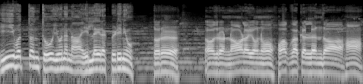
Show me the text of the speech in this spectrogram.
ಇವತ್ತಂತೂ ಇವನನ್ನ ಇಲ್ಲೇ ಇರಕ್ ಬಿಡಿ ನೀವು. ಸರಿ. ಆದ್ರೆ ನಾಳೆ ಇವನು ಹೋಗ್ಬೇಕಿಲ್ಲಿಂದ ಹಾ.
